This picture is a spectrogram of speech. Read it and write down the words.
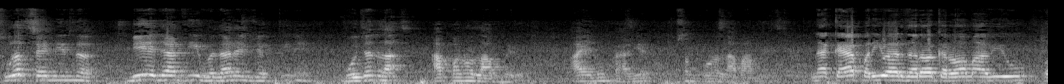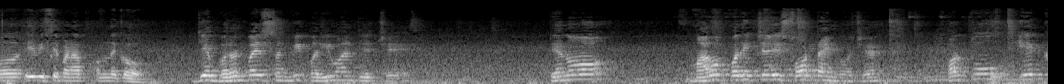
સુરત શહેરની અંદર બે હજારથી વધારે વ્યક્તિને ભોજન આપવાનો લાભ મળ્યો. આ એનું કાર્ય સંપૂર્ણ લાભ આપે ના કયા પરિવાર દ્વારા કરવામાં આવ્યું એ વિશે પણ આપ અમને કહો. જે ભરતભાઈ સંઘવી પરિવાર જે છે તેનો મારો પરિચય શોર્ટ ટાઈમનો છે, પરંતુ એક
